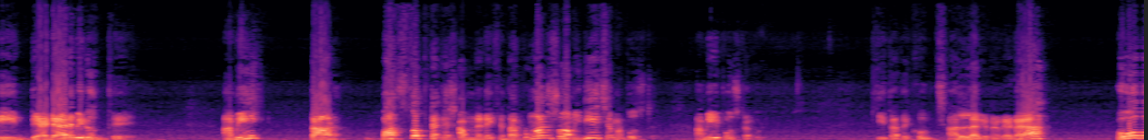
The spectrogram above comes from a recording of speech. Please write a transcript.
এই ড্যাডার বিরুদ্ধে আমি তার বাস্তবটাকে সামনে রেখে, তার প্রমাণ সহ আমি দিয়েছি আমার পোস্টে, আমি এই পোস্টটা করি। কি তাতে খুব ঝাল লাগে না, ড্যাডা? খুব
